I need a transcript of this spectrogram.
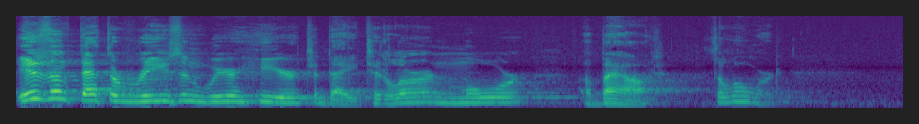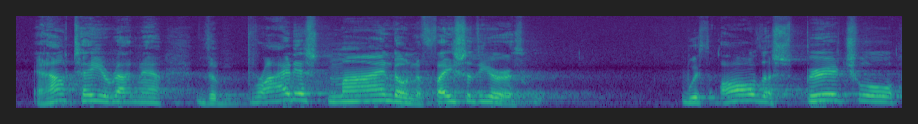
Isn't that the reason we're here today? To learn more about the Lord. And I'll tell you right now, the brightest mind on the face of the earth, with all the spiritual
